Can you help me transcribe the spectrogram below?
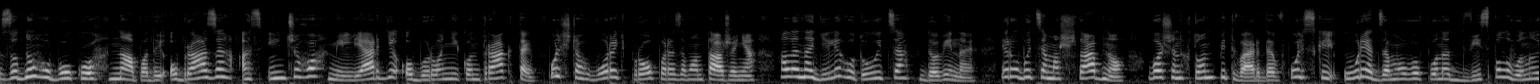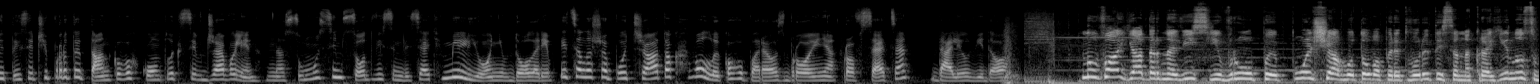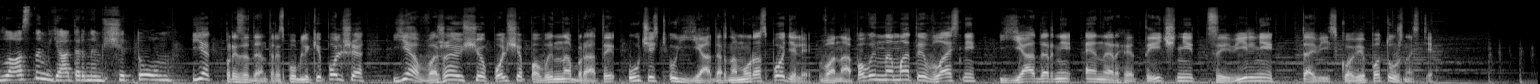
З одного боку напади, образи, а з іншого мільярдні оборонні контракти. Польща говорить про перезавантаження, але на ділі готується до війни і робиться масштабно. Вашингтон підтвердив, польський уряд замовив понад 2,5 тисячі протитанкових комплексів Джевелін на суму 780 мільйонів доларів. І це лише початок великого переозброєння. Про все це далі у відео. Нова ядерна вісь Європи. Польща готова перетворитися на країну з власним ядерним щитом. Як президент Республіки Польща, я вважаю, що Польща повинна брати участь у ядерному розподілі. Вона повинна мати власні ядерні, енергетичні, цивільні та військові потужності.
